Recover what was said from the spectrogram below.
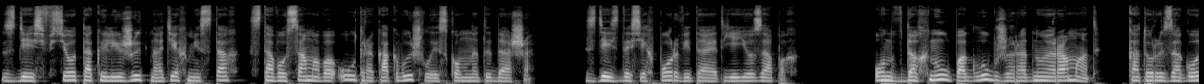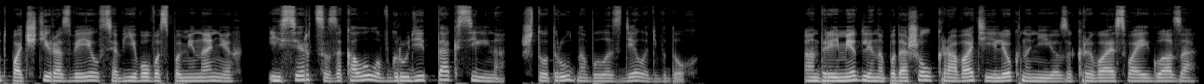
Здесь все так и лежит на тех местах с того самого утра, как вышла из комнаты Даша. Здесь до сих пор витает ее запах. Он вдохнул поглубже родной аромат, который за год почти развеялся в его воспоминаниях, и сердце закололо в груди так сильно, что трудно было сделать вдох. Андрей медленно подошел к кровати и лег на нее, закрывая свои глаза,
